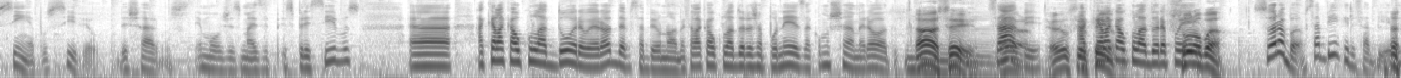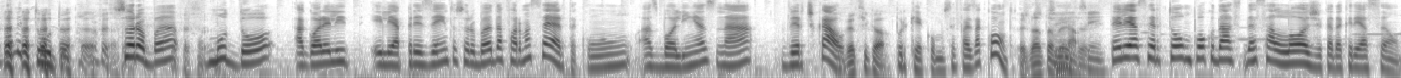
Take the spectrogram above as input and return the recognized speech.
sim, é possível deixarmos emojis mais expressivos. Uh, aquela calculadora, o Heródoto deve saber o nome, aquela calculadora japonesa, como chama, Heródoto? Ah, sei. Sabe? É, eu sei aquela calculadora foi. Soroban. Soroban, sabia que ele sabia, ele sabe tudo. Soroban mudou, agora ele, ele apresenta o Soroban da forma certa, com as bolinhas na vertical. Vertical. Porque é como você faz a conta. Exatamente. Sim. Então ele acertou um pouco da, dessa lógica da criação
